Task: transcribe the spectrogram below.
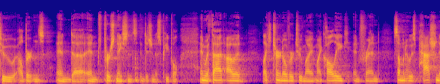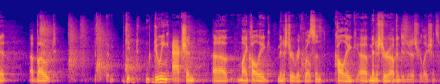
to Albertans and, uh, and First Nations Indigenous people. And with that, I would like to turn over to my, my colleague and friend, someone who is passionate about doing action uh, my colleague, Minister Rick Wilson, colleague, uh, Minister of Indigenous Relations.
